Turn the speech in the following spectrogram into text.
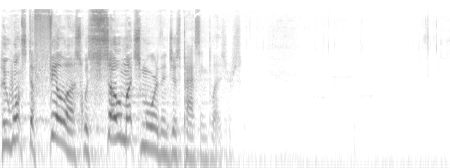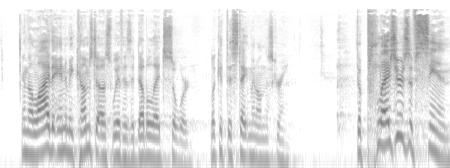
who wants to fill us with so much more than just passing pleasures. And the lie the enemy comes to us with is a double edged sword. Look at this statement on the screen. The pleasures of sin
